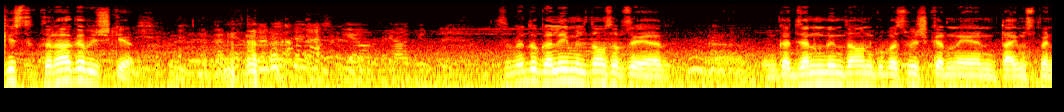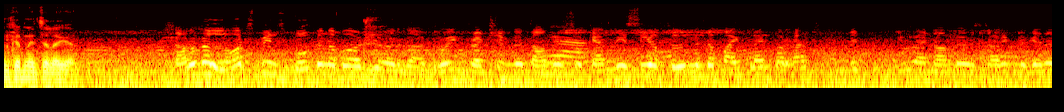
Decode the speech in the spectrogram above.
किस तरह का विश किया मैं तो गले ही मिलता हूँ सबसे यार उनका जन्मदिन था उनको बस विश करने एंड टाइम स्पेंड करने चला गया Shahrukh, been spoken about your uh, growing friendship with Amir. Yeah. So, can we see a film in the pipeline, perhaps? You and Aamir starring together?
